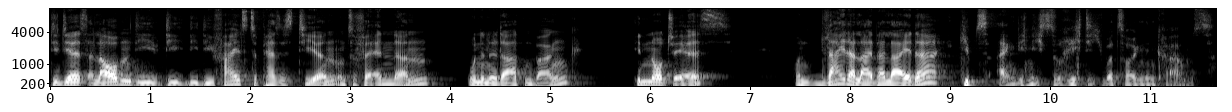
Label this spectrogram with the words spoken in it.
die dir es erlauben, die, die, die, die Files zu persistieren und zu verändern, ohne eine Datenbank in Node.js. Und leider, leider, leider gibt's eigentlich nicht so richtig überzeugenden Krams.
